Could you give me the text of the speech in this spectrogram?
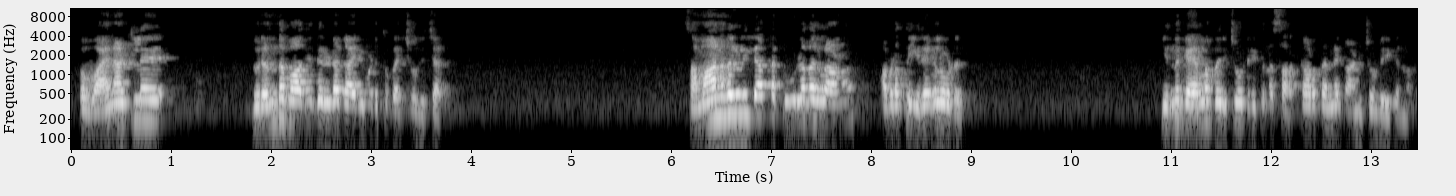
ഇപ്പൊ വയനാട്ടിലെ കാര്യം എടുത്ത് പരിശോധിച്ചാൽ സമാനതകളില്ലാത്ത ക്രൂരതകളാണ് അവിടുത്തെ ഇരകളോട് ഇന്ന് കേരളം ഭരിച്ചുകൊണ്ടിരിക്കുന്ന സർക്കാർ തന്നെ കാണിച്ചുകൊണ്ടിരിക്കുന്നത്.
